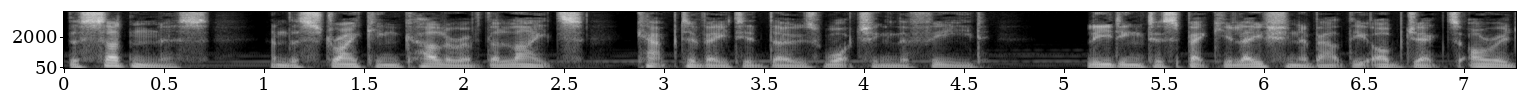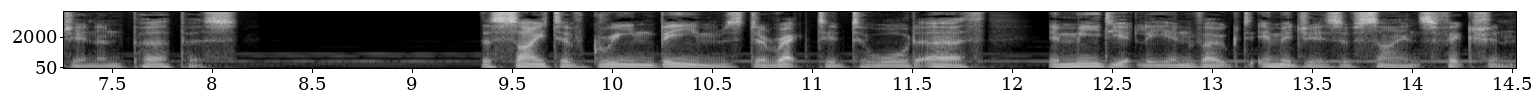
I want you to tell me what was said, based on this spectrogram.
The suddenness and the striking color of the lights captivated those watching the feed, leading to speculation about the object's origin and purpose. The sight of green beams directed toward Earth immediately invoked images of science fiction,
